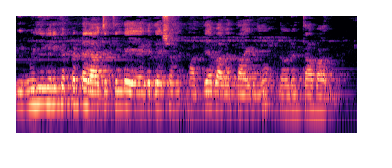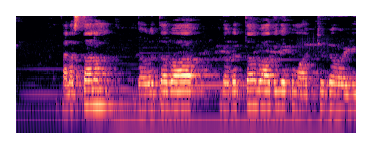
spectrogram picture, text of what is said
വിപുലീകരിക്കപ്പെട്ട രാജ്യത്തിന്റെ ഏകദേശം മധ്യഭാഗത്തായിരുന്നു ദൗലത്താബാദ് തലസ്ഥാനം ദൗലത്താബാ ദൗലത്താബാദിലേക്ക് മാറ്റുക വഴി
